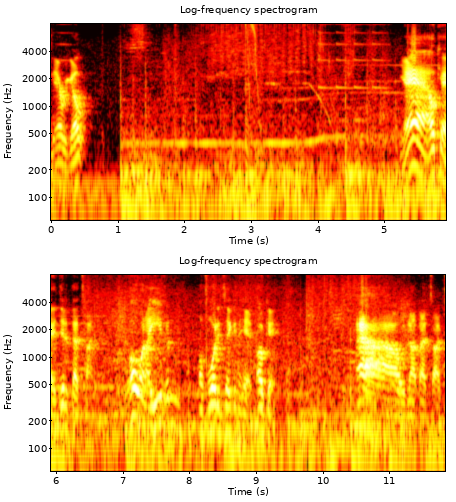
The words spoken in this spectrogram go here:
There we go. Yeah, okay, I did it that time. Oh, and I even avoided taking the hit. Okay. Ow, not that time.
